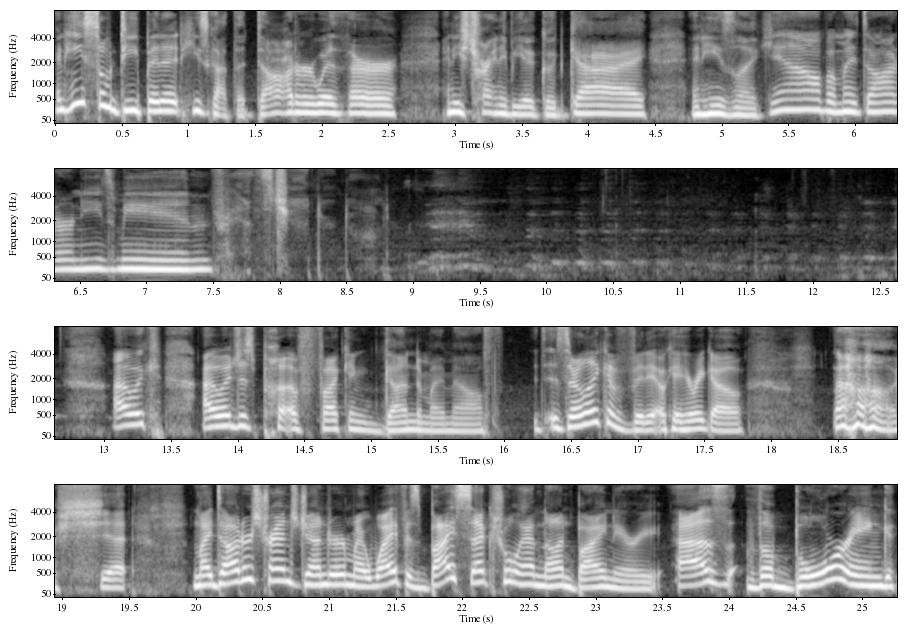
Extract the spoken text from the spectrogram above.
And he's so deep in it. He's got the daughter with her and he's trying to be a good guy. And he's like, yeah, but my daughter needs me and transgender I would I would just put a fucking gun to my mouth. Is there like a video? Okay, here we go. Oh shit. My daughter's transgender. My wife is bisexual and non-binary. As the boring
